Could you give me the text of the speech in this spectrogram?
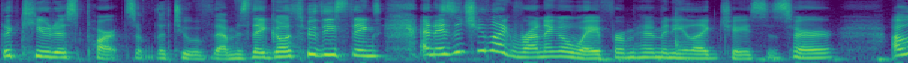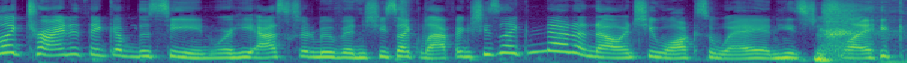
the cutest parts of the two of them is they go through these things. And isn't she like running away from him and he like chases her? I'm like trying to think of the scene where he asks her to move in. She's like laughing. She's like no no no. And she walks away and he's just like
